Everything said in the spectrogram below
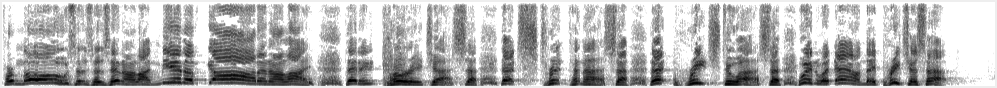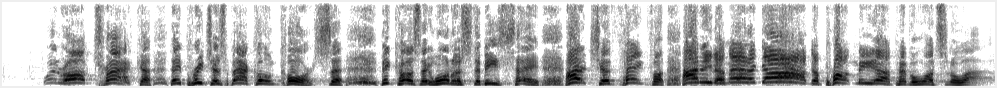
for Moses is in our life, men of God in our life that encourage us, uh, that strengthen us, uh, that preach to us. Uh, when we're down, they preach us up. When we're off track, uh, they preach us back on course uh, because they want us to be saved. Aren't you thankful? I need a man of God to prop me up every once in a while.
